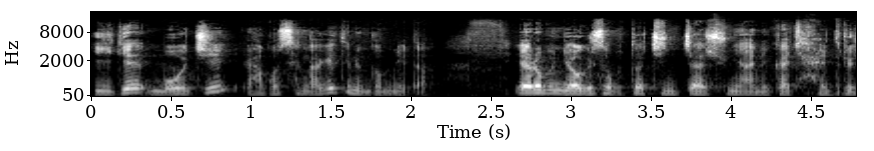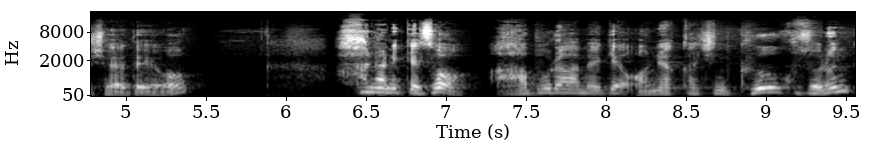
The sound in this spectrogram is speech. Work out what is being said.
이게 뭐지? 라고 생각이 드는 겁니다. 여러분 여기서부터 진짜 중요하니까 잘 들으셔야 돼요. 하나님께서 아브라함에게 언약하신 그 후손은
